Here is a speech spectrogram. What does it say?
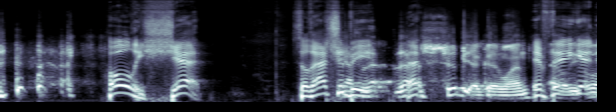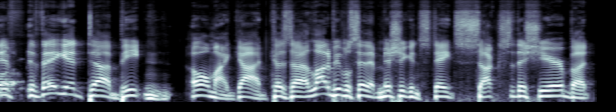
Holy shit! So that should Yeah, be so that, that, should be a good one. if they get if, if they get uh, beaten. Oh my god! Because uh, a lot of people say that Michigan State sucks this year, but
